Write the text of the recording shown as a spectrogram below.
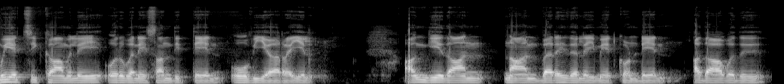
முயற்சிக்காமலே ஒருவனை சந்தித்தேன் ஓவிய அறையில் அங்கேதான் நான் வரைதலை மேற்கொண்டேன். அதாவது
